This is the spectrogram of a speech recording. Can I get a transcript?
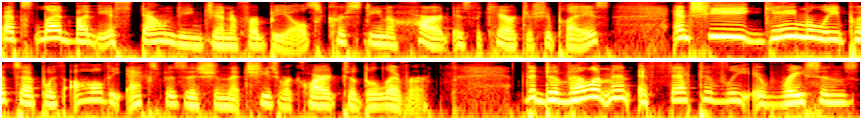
that's led by the astounding Jennifer Beals. Christina Hart is the character she plays, and she gamely puts up with all the exposition that she's required to deliver. The development effectively erases,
